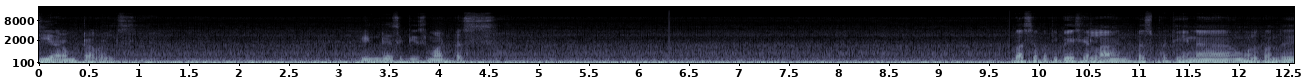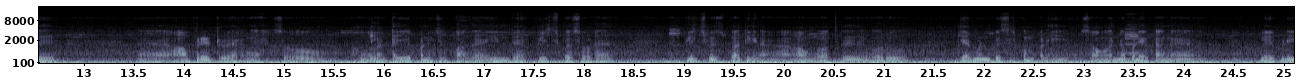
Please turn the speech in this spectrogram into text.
GRM travels inter city smart bus பஸ்ஸை பற்றி பேசிடலாம். இந்த பஸ் பார்த்தீங்கன்னா உங்களுக்கு வந்து ஆப்ரேட்டர் வேறுங்க. ஸோ அவங்களாம் டைப் பண்ணி வச்சுருப்பாங்க இந்த பிளிச் பஸ்ஸோட பிளிச் பஸ் பார்த்திங்கன்னா அவங்க வந்து ஒரு ஜெர்மன் பேசுகிற கம்பெனி ஸோ அவங்க என்ன பண்ணியிருக்காங்க இப்போ எப்படி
